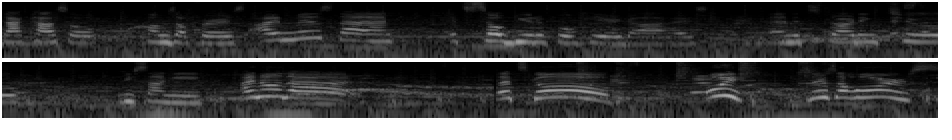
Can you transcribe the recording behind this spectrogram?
that castle comes up first. I miss that, and it's so beautiful here, guys. And it's starting to be sunny. I know that. Let's go. Oi, there's a horse.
